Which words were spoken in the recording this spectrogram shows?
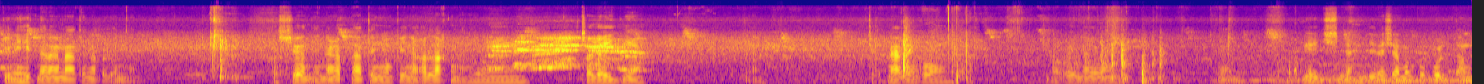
Pinihit na lang natin na ganyan. Tapos yun, inangat natin yung pinakalock na. Yung sa guide niya. Yan. Check natin kung okay na yung yung gauge niya. Hindi na siya magpo-full tank.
